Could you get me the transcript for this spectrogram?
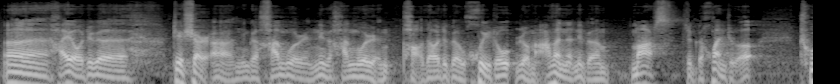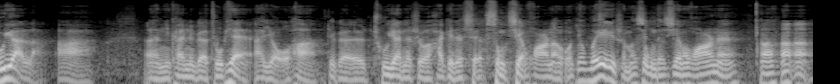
嗯，还有这个。这事儿啊，那个韩国人，那个韩国人跑到这个惠州惹麻烦的那个 Mars 这个患者出院了啊，呃，你看那个图片啊有哈，这个出院的时候还给他送鲜花呢。我就为什么送他鲜花呢？啊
